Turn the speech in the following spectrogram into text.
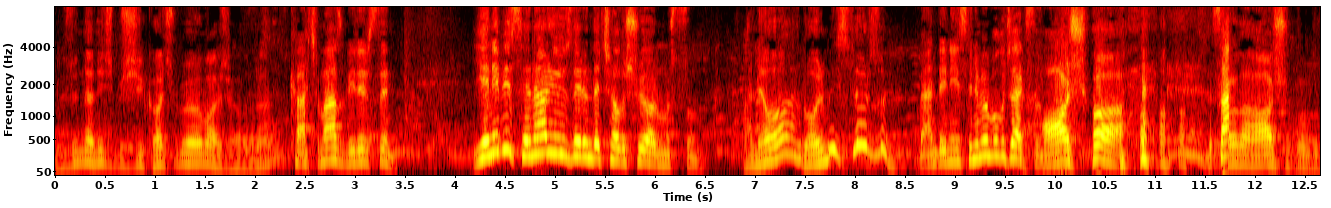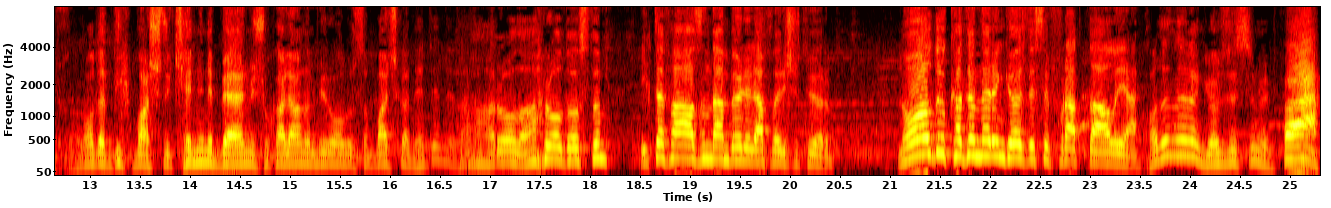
Gözünden hiçbir şey kaçmıyor maşallah. Kaçmaz bilirsin. Yeni bir senaryo üzerinde çalışıyormuşsun. Ha ne o? Rol mü istiyorsun? Benden iyisini mi bulacaksın? Haşa. Sen- Sana aşık olursan. O da dik başlı kendini beğenmiş ukalanın biri olursa başka ne denir ha? Ağır ol ağır ol dostum. İlk defa ağzından böyle laflar işitiyorum. Ne oldu kadınların gözdesi Fırat Dağlı'ya? Kadınların gözdesi mi? Ha!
